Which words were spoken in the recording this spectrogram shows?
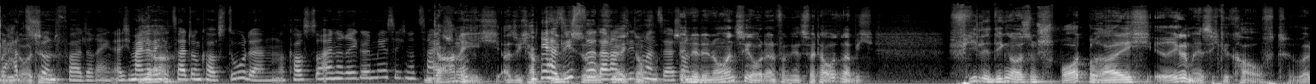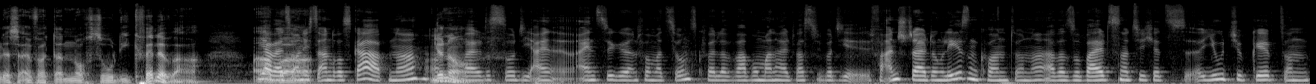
Ja, hat es schon verdrängt. Also ich meine, ja. welche Zeitung kaufst du denn? Kaufst du eine regelmäßig, eine Zeitschrift? Gar nicht. Also ich habe ja, siehst so du, daran sieht man es ja schon. Ende der 90er oder Anfang der 2000 habe ich viele Dinge aus dem Sportbereich regelmäßig gekauft, weil das einfach dann noch so die Quelle war. ja, weil es auch nichts anderes gab, ne? Und genau. Weil das so die ein, einzige Informationsquelle war, wo man halt was über die Veranstaltung lesen konnte, ne? Aber sobald es natürlich jetzt äh, YouTube gibt und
